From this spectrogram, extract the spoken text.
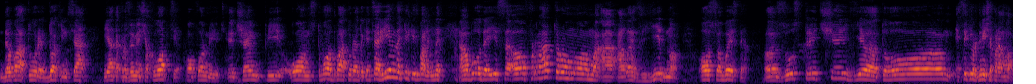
два тури до кінця, я так розумію, що хлопці оформлюють чемпіонство. Два тури до кінця. Рівна кількість балів в них буде із Фратрумом, але згідно особистих зустрічей, то Секюр двічі перемогла.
